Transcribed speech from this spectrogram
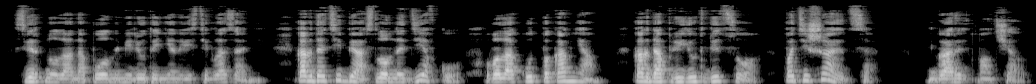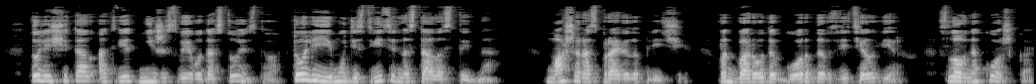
– сверкнула она полными лютой ненависти глазами. «Когда тебя, словно девку, волокут по камням, когда плюют в лицо, потешаются, Гарольд молчал. То ли считал ответ ниже своего достоинства, то ли ему действительно стало стыдно. Маша расправила плечи. Подбородок гордо взлетел вверх. Словно кошка,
